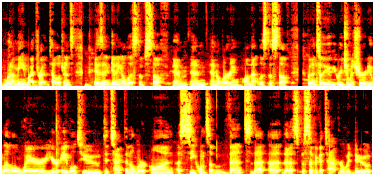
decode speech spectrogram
What I mean by threat intelligence isn't getting a list of stuff and, and, and alerting on that list of stuff. But until you reach a maturity level where you're able to detect an alert on a sequence of events that uh, that a specific attacker would do,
